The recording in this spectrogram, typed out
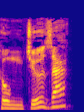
thùng chứa rác.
